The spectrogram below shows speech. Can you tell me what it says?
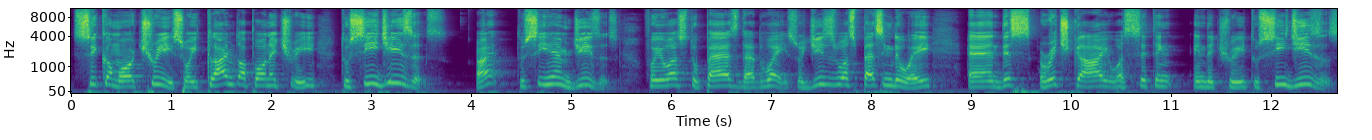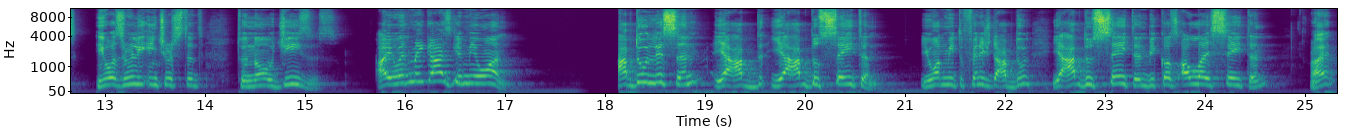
sycamore tree. So he climbed upon a tree to see Jesus. right? To see him, Jesus, for he was to pass that way. So Jesus was passing the way, and this rich guy was sitting in the tree to see Jesus. He was really interested to know Jesus. Are you with me, guys? Give me one. Abdul, listen. Yeah, Abd, yeah, Abdul Satan. You want me to finish the Abdul? Yeah, Abdul Satan because Allah is Satan, right?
